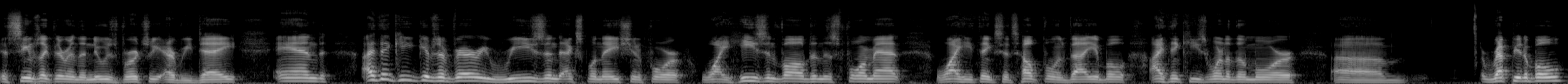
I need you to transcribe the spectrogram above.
It seems like they're in the news virtually every day. And I think he gives a very reasoned explanation for why he's involved in this format, why he thinks it's helpful and valuable. I think he's one of the more um, reputable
